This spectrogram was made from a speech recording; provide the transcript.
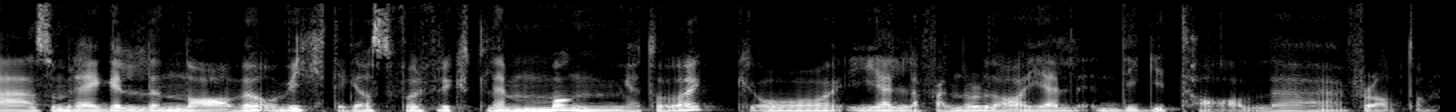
er som regel navet og viktigst for fryktelig mange av dere, og i alle fall når det da gjelder digitale flater.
